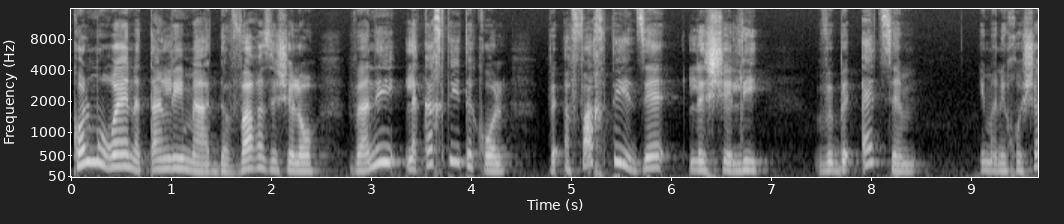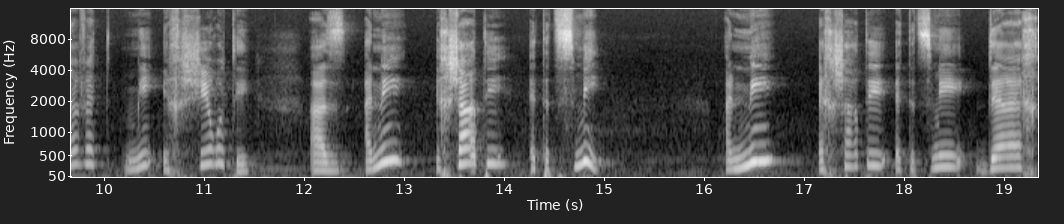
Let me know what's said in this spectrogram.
כל מורה נתן לי מהדבר הזה שלו, ואני לקחתי את הכל. והפכתי את זה לשלי. ובעצם, אם אני חושבת מי הכשיר אותי, אז אני הכשרתי את עצמי. אני הכשרתי את עצמי דרך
